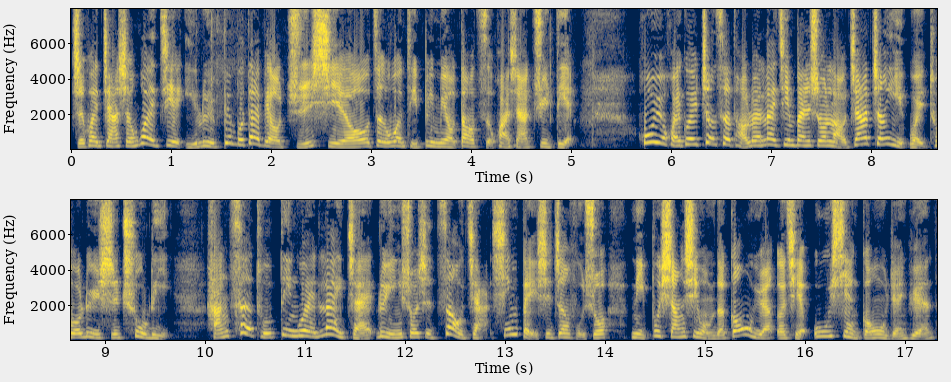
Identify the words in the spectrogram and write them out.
只会加深外界疑虑，并不代表止血哦。这个问题并没有到此画下句点。”呼吁回归政策讨论，赖进班说老家争议委托律师处理，航测图定位赖宅，绿营说是造假，新北市政府说你不相信我们的公务员，而且诬陷公务人员。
